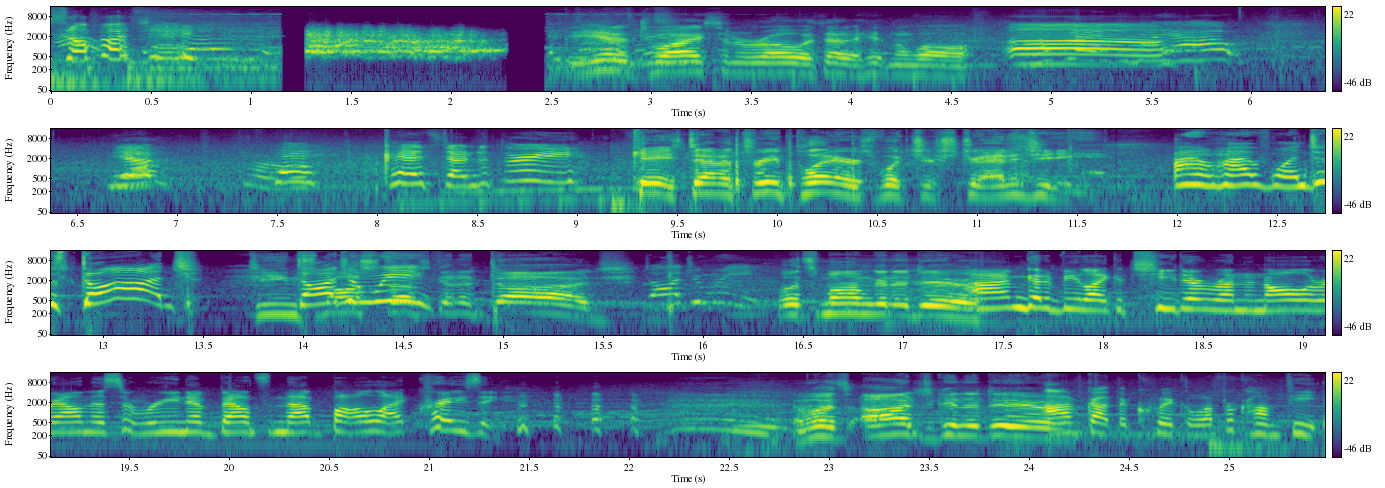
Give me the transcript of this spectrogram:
Yourself out, Jake. You hit it twice in a row without it hitting the wall. Uh, out? Yep. Okay. Okay, it's down to three. Okay, it's down to three players. What's your strategy? I don't have one. Just dodge. Team Dodge Small and Stuff's weave. gonna dodge. Dodge and weave. What's mom gonna do? I'm gonna be like a cheetah running all around this arena, bouncing that ball like crazy. And what's Odge gonna do? I've got the quick leprechaun feet.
